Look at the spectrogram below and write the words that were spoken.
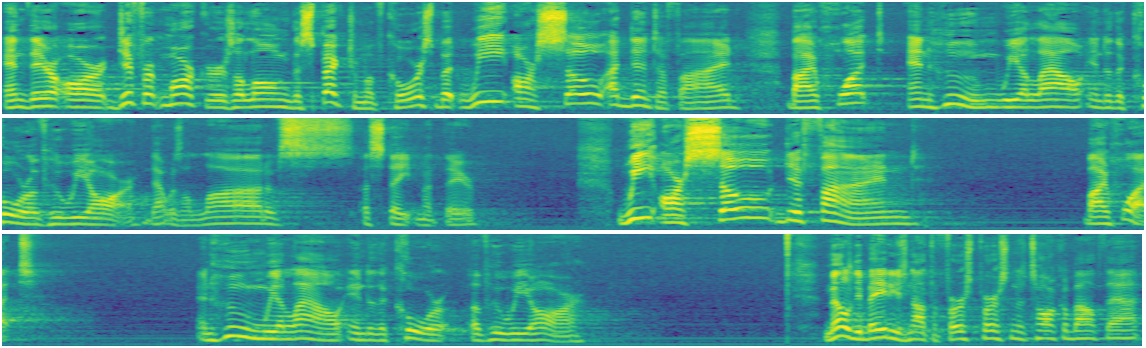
And there are different markers along the spectrum, of course, but we are so identified by what and whom we allow into the core of who we are. That was a lot of a statement there. We are so defined by what and whom we allow into the core of who we are. Melody Beattie is not the first person to talk about that.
